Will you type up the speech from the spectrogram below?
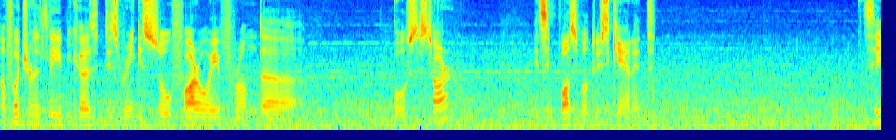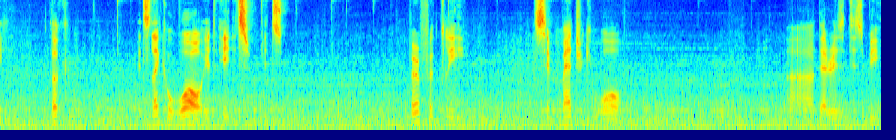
Unfortunately, because this ring is so far away from the host star, it's impossible to scan it. See? Look. It's like a wall. It, it it's it's perfectly symmetric wall. Uh, there is this big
